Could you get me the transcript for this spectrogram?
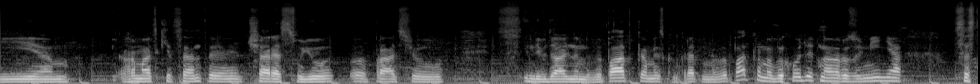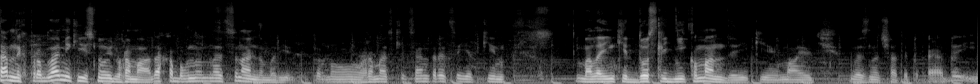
І ем, громадські центри через свою е, працю з індивідуальними випадками, з конкретними випадками виходять на розуміння системних проблем, які існують в громадах або на національному рівні. Тому громадські центри це є такі маленькі дослідні команди, які мають визначати потреби і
